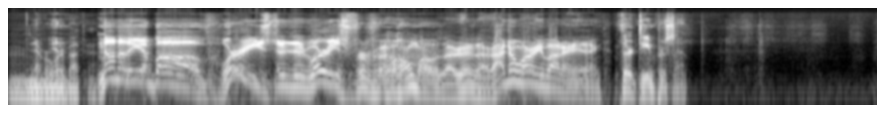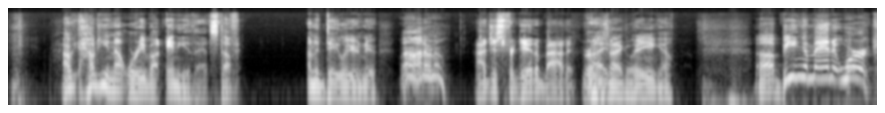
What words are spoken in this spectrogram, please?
Never worry about that. None of the above. Worries, worries for, for homos. I don't worry about anything. Thirteen percent. How how do you not worry about any of that stuff on a daily or new? Well, I don't know. I just forget about it. Right. Exactly. There you go. Uh, being a man at work.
